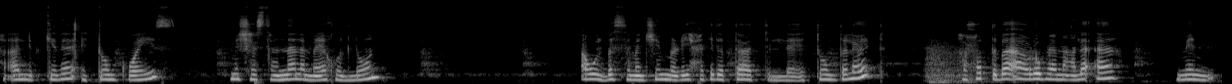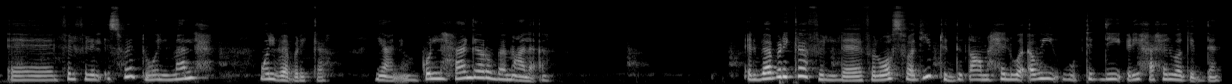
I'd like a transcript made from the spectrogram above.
هقلب كده التوم كويس مش هستناه لما ياخد لون. أول بس ما نشم الريحة كده بتاعت التوم طلعت. هحط بقى ربع معلقة من الفلفل الأسود والملح. والبابريكا. يعني من كل حاجة ربع معلقة. البابريكا في في الوصفة دي بتدي طعم حلو قوي وبتدي ريحة حلوة جدا.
